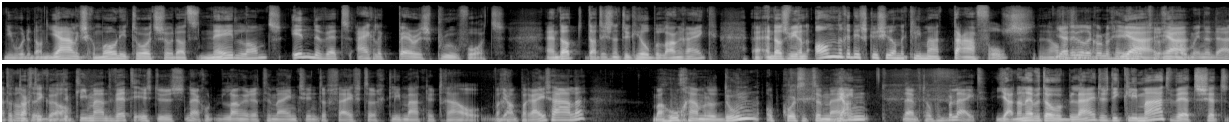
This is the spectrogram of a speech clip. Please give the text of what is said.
Die worden dan jaarlijks gemonitord, zodat Nederland in de wet eigenlijk Paris-proof wordt. En dat, dat is natuurlijk heel belangrijk. Eh, en dat is weer een andere discussie dan de klimaattafels. Ja, daar wilde ik ook nog even Ja, op terugkomen, ja. inderdaad. dat want dacht ik de- wel. De klimaatwet is dus, nou goed, langere termijn 2050, klimaatneutraal. We Ja. gaan Parijs halen. Maar hoe gaan we dat doen op korte termijn? Dan hebben we het over beleid. Ja, dan hebben we het over beleid. Dus die klimaatwet zet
